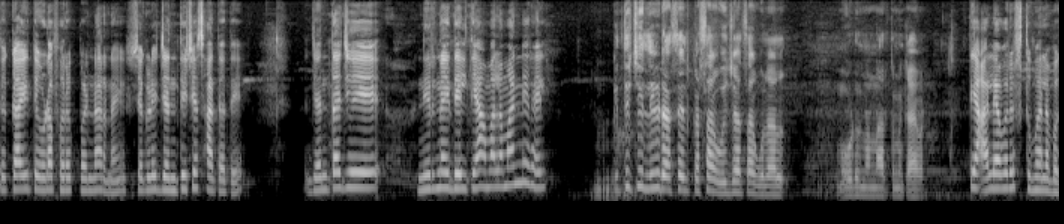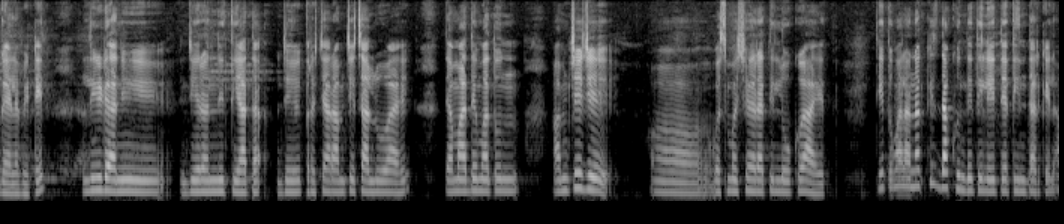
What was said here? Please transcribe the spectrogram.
तर काही तेवढा फरक पडणार नाही. सगळे जनतेच्याच हातात आहे. जनता जे निर्णय देईल ते आम्हाला मान्य राहील. कितीची लीड असेल कसा विजयाचा गुलाल ओढून आणणार तुम्ही काय वाटतं? ते आल्यावरच तुम्हाला बघायला भेटेल. लीड आणि जे रणनीती आता जे प्रचार आमचे चालू आहे त्या माध्यमातून आमचे जे वसमत शहरातील लोक आहेत ते तुम्हाला नक्कीच दाखवून देतील येत्या तीन तारखेला.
